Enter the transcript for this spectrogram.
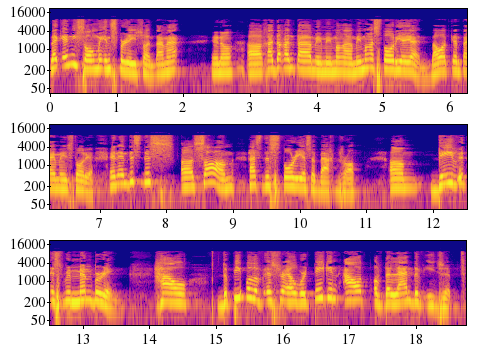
like any song, may inspiration, tama? You know, uh, kada kanta may may mga may mga storya yan. Bawat kanta may storya. And and this this uh, psalm has this story as a backdrop. Um, David is remembering how the people of Israel were taken out of the land of Egypt.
